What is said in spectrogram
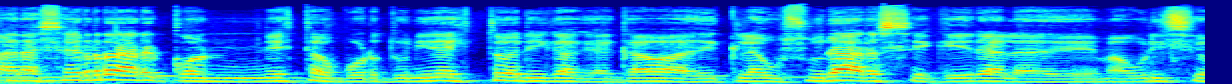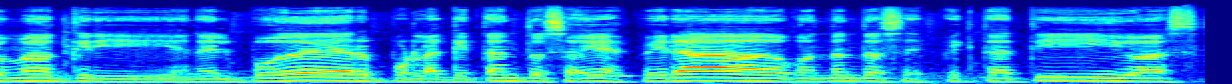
Para cerrar con esta oportunidad histórica que acaba de clausurarse, que era la de Mauricio Macri en el poder, por la que tanto se había esperado, con tantas expectativas,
